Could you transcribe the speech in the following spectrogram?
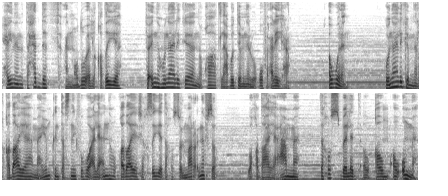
حين نتحدث عن موضوع القضية فإن هنالك نقاط لابد من الوقوف عليها. أولاً، هنالك من القضايا ما يمكن تصنيفه على أنه قضايا شخصية تخص المرء نفسه، وقضايا عامة تخص بلد أو قوم أو أمة،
